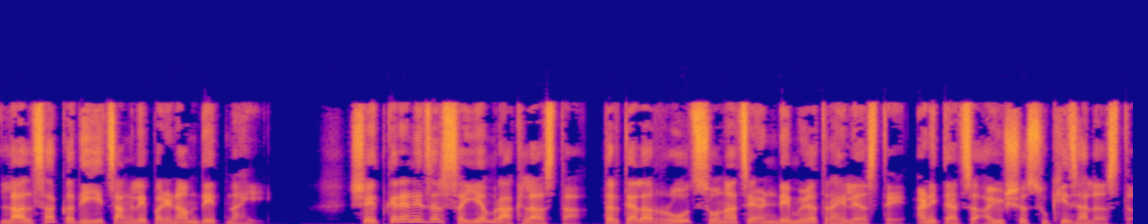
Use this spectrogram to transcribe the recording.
लालसा कधीही चांगले परिणाम देत नाही. शेतकऱ्याने जर संयम राखला असता तर त्याला रोज सोनाचे अंडे मिळत राहिले असते आणि त्याचं आयुष्य सुखी झालं असतं.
